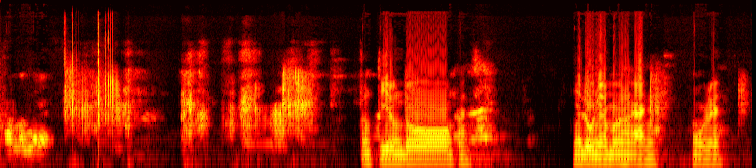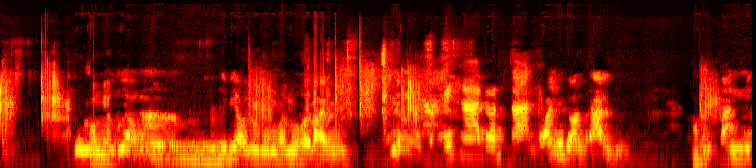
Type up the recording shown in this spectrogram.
เข้ากันเลย ต้องตีลงโดงๆไปนี่ลูกเนี่ยมันทางไงเนี่ยโหเลยเขามีเบี้ยวที่เบี้ยวลูกนึงลูกอะไรมันไปหาดอนตาลวันนี้โดนตาลมันปั่นนี่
